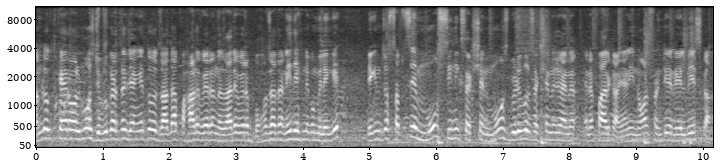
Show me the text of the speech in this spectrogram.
हम लोग खैर ऑलमोस्ट डिब्रूगढ़ तक जाएँगे तो ज़्यादा पहाड़ वगैरह, नज़ारे वगैरह बहुत ज़्यादा नहीं देखने को मिलेंगे। लेकिन जो सबसे most scenic section most beautiful section है जो एन एफ़ आर का, यानी नॉर्थ फ्रंटियर रेलवेज़ का,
